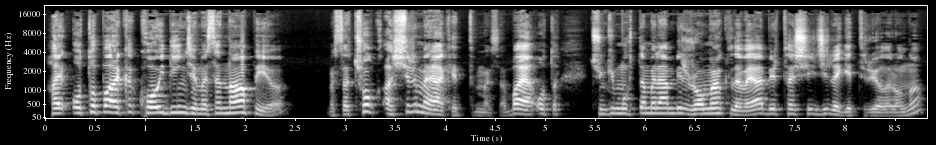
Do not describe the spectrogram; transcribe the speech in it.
hayır otoparka koy deyince mesela ne yapıyor? Mesela çok aşırı merak ettim mesela. Bayağı oto çünkü muhtemelen bir romörkle veya bir taşıyıcıyla getiriyorlar onu.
